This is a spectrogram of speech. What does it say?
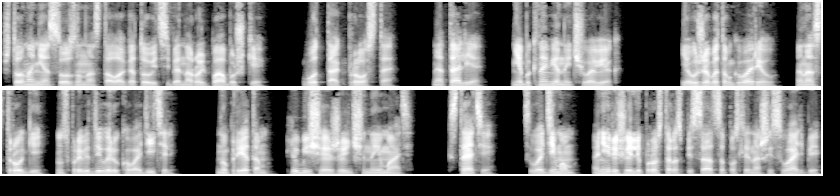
что она неосознанно стала готовить себя на роль бабушки. Вот так просто. Наталья – необыкновенный человек. Я уже об этом говорил. Она строгий, но справедливый руководитель, но при этом любящая женщина и мать. Кстати, с Вадимом они решили просто расписаться после нашей свадьбы,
